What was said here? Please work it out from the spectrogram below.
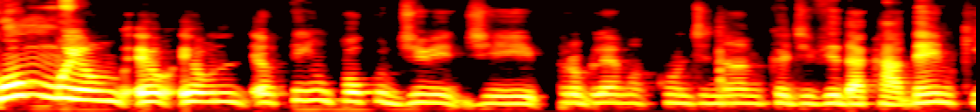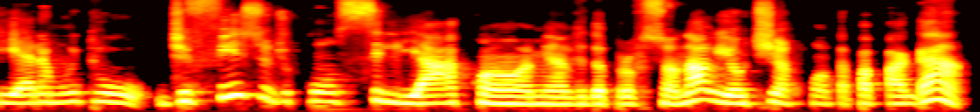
Como eu, eu, eu, eu tenho um pouco de, de problema com dinâmica de vida acadêmica e era muito difícil de conciliar com a minha vida profissional e eu tinha conta para pagar,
